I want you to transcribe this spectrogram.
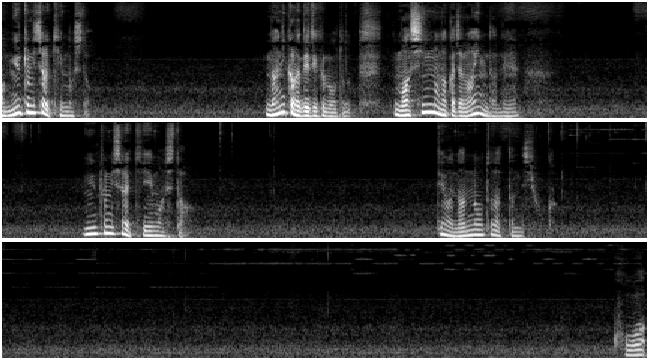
あ、ミュートにしたら消えました。何から出てくる音マシンの中じゃないん。だね。ミュートにしたら消えました。では何の音だったんでしょうか？怖っ。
